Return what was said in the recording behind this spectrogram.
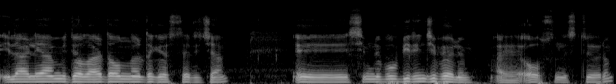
ilerleyen videolarda onları da göstereceğim. E, şimdi bu birinci bölüm e, olsun istiyorum.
